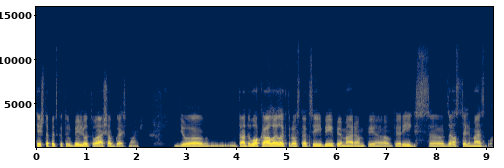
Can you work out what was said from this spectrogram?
tieši tāpēc, ka tur bija ļoti vājš apgaismojums. Jo tāda lokāla elektrostacija bija piemēram pie, pie Rīgas dzelzceļa mezgla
